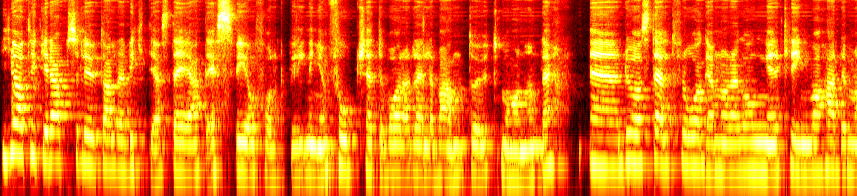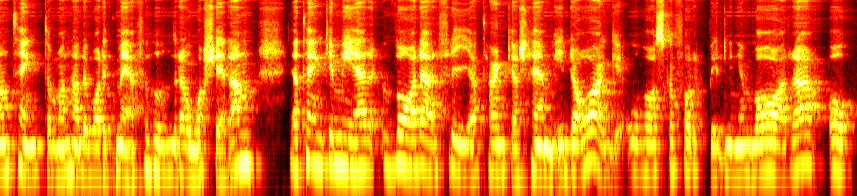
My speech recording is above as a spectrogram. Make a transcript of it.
Jag tycker det absolut allra viktigaste är att SV och folkbildningen fortsätter vara relevant och utmanande. Eh, du har ställt frågan några gånger kring vad hade man tänkt om man hade varit med för hundra år sedan. Jag tänker mer, vad är fria tankars hem idag och vad ska folkbildningen vara och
